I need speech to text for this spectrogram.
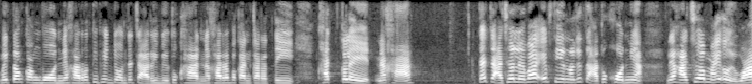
ไม่ต้องกังวลนะคะ รถที่เพชรยนต์จะจ่ารีวิวทุกคันนะคะ รับประกันการันตีคัดเกรดนะคะจ้าจ๋าเชื่อเลยว่า FC น้องจ้าจ๋าทุกคนเนี่ยนะคะ เชื่อไหมเอ่ยว่า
